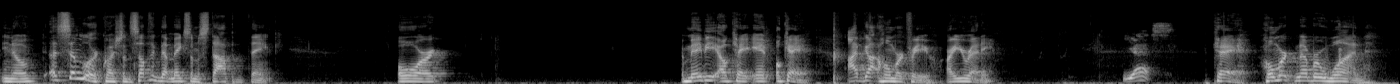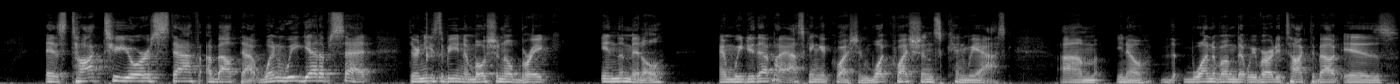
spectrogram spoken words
you know a similar question, something that makes them stop and think, or maybe okay okay. I've got homework for you. Are you ready? Yes. Okay, homework number one is talk to your staff about that. When we get upset, there needs to be an emotional break in the middle, and we do that by asking a question. What questions can we ask? Um, you know, th- one of them that we've already talked about is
